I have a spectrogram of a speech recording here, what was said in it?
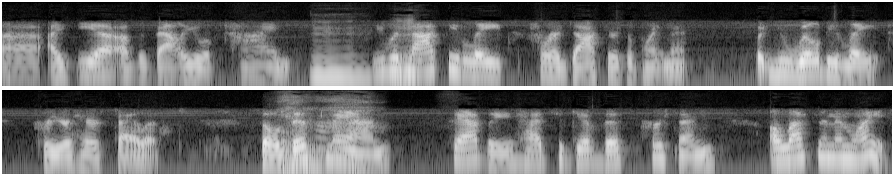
uh, idea of the value of time. You would not be late for a doctor's appointment, but you will be late for your hairstylist. So this man, sadly, had to give this person a lesson in life,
